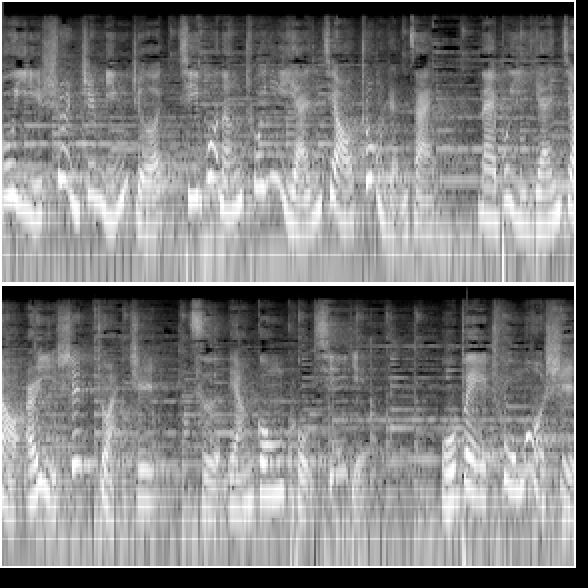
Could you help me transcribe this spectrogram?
夫以顺之明者，岂不能出一言教众人哉？乃不以言教而以身转之，此良公苦心也。吾辈处末世，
